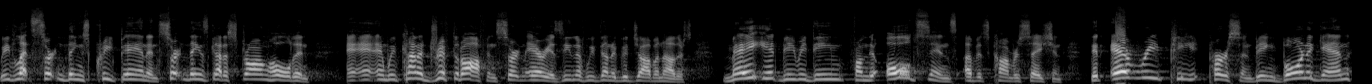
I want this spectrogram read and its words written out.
We've let certain things creep in, and certain things got a stronghold, and, and, and we've kind of drifted off in certain areas, even if we've done a good job in others. May it be redeemed from the old sins of its conversation, that every pe- person being born again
